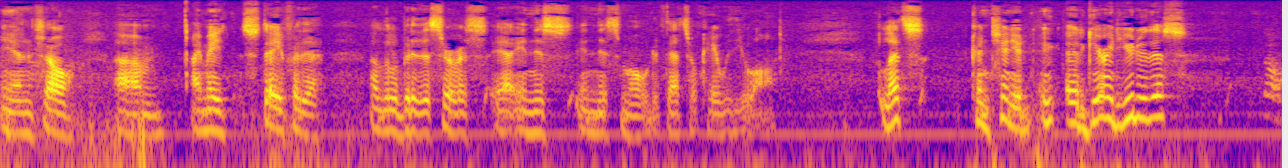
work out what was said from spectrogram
and so um, I may stay for the a little bit of the service uh, in this in this mode, if that's okay with you all. Let's continue. Uh, Gary, do you do this? No.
